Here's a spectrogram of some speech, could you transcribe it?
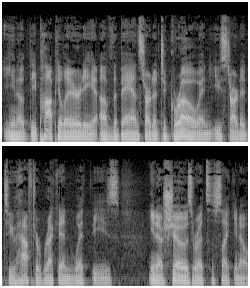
you know, the popularity of the band started to grow and you started to have to reckon with these, you know, shows where it's just like, you know,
